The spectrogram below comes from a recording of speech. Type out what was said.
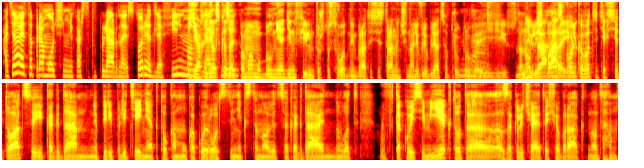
Хотя это прям очень, мне кажется, популярная история для фильмов. Я для хотел книг. сказать, по-моему, был не один фильм, то, что сводные брат и сестра начинали влюбляться в друг друга Да. и Ну становились да, а парой. сколько вот этих ситуаций, когда м, переплетение, кто кому какой родственник становится, когда, ну вот, в такой семье кто-то заключает еще брак. Ну там,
